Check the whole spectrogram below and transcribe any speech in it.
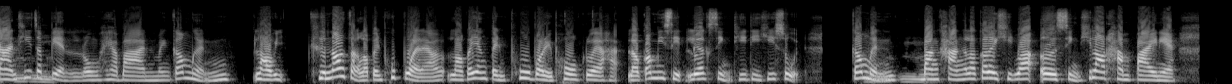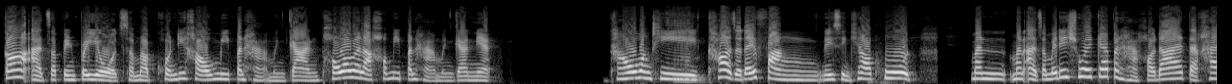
การที่จะเปลี่ยนโรงพยาบาลมันก็เหมือนเราคือนอกจากเราเป็นผู้ป่วยแล้ว เราก็ยังเป็นผู้บริโภคด้วยอะค่ะ เราก็มีสิทธิ์เลือกสิ่งที่ดีที่สุด ก็เหมือนอืมบางครั้งเราก็เลยคิดว่าเออสิ่งที่เราทำไปเนี่ยก็อาจจะเป็นประโยชน์สำหรับคนที่เขามีปัญหาเหมือนกัน เพราะว่าเวลาเขามีปัญหาเหมือนกันเนี่ย เขาบางทีอืมเขาอาจจะได้ฟังในสิ่งที่เราพูด มันมันอาจจะไม่ได้ช่วยแก้ปัญหาเขาได้ แต่แค่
